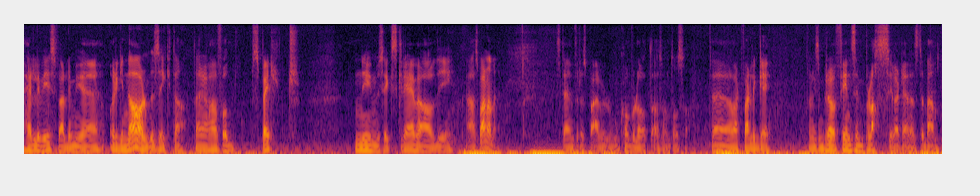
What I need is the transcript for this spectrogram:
heldigvis veldig mye original musikk, da, der jeg har fått spilt ny musikk skrevet av de jeg har spilt med istedenfor å spille coverlåter og sånt også. Det har vært veldig gøy. Liksom prøve å finne sin plass i hvert eneste band.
